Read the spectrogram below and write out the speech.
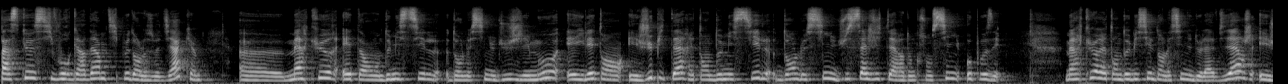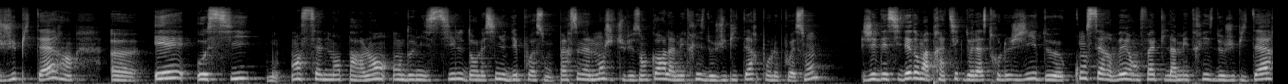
parce que si vous regardez un petit peu dans le zodiaque, euh, Mercure est en domicile dans le signe du Gémeaux et, Jupiter est en domicile dans le signe du Sagittaire, donc son signe opposé. Mercure est en domicile dans le signe de la Vierge et Jupiter euh, est aussi, anciennement parlant, en domicile dans le signe des Poissons. Personnellement, j'utilise encore la maîtrise de Jupiter pour le Poisson. J'ai décidé dans ma pratique de l'astrologie de conserver en fait la maîtrise de Jupiter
